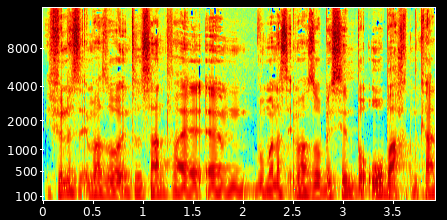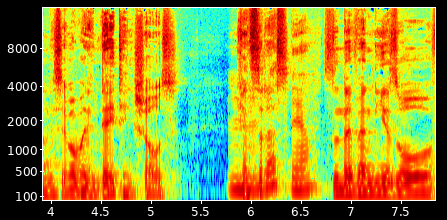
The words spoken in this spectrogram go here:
ich finde es immer so interessant, weil ähm, wo man das immer so ein bisschen beobachten kann, ist immer bei den Dating-Shows. Kennst du das? Ja. So, ne, wenn hier so,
